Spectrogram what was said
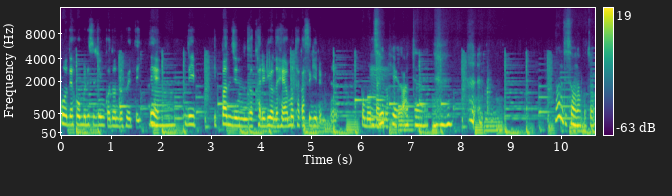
方でホームレス人口どんどん増えていってあで一一般人が借りるような部屋も高すぎるみたいな。問ー題が、が合ってない。うん。なんでそんなこと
